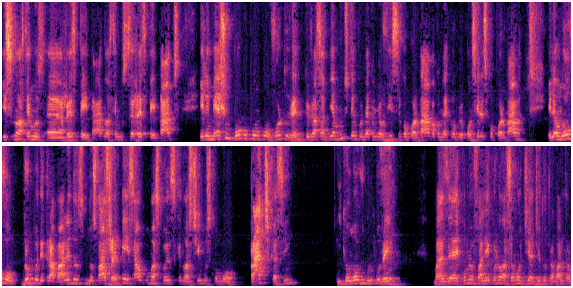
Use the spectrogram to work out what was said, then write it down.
isso nós temos é, respeitado, nós temos que ser respeitados, ele mexe um pouco com o conforto do jeito, porque eu já sabia há muito tempo como é que o meu vice se comportava, como é que o meu conselho se comportava, ele é um novo grupo de trabalho e nos, nos faz repensar algumas coisas que nós tínhamos como prática, assim, e que um novo grupo vem. Mas é como eu falei com relação ao dia a dia do trabalho da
